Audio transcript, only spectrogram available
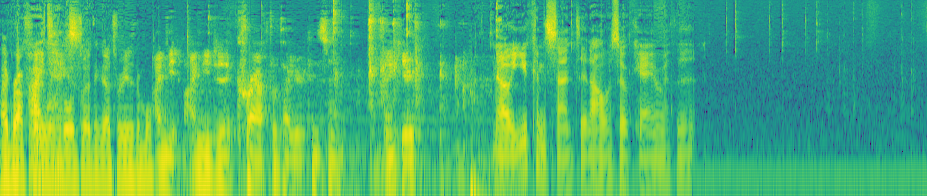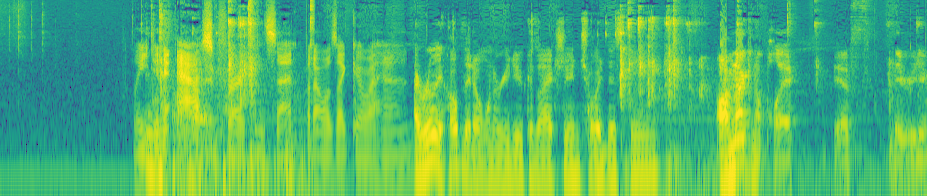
I brought Hi, 41 gold, Tex. so I think that's reasonable. I need I needed to craft without your consent. Thank you. No, you consented. I was okay with it. Well, you didn't ask for a consent, but I was like, go ahead. I really hope they don't want to redo because I actually enjoyed this game. Oh, I'm not gonna play if they redo.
